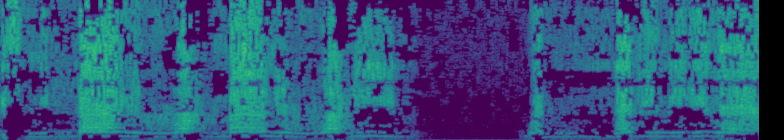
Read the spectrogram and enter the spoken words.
بسم الله الرحمن الرحيم والنجم إذا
